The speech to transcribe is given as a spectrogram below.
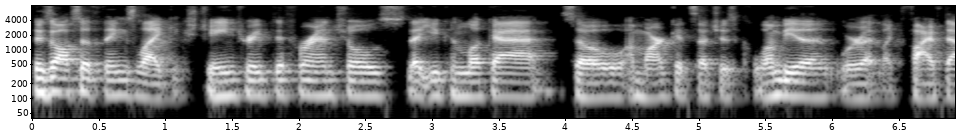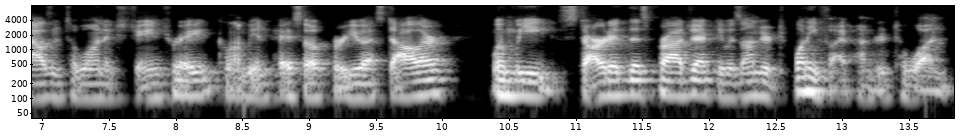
There's also things like exchange rate differentials that you can look at. So, a market such as Colombia, we're at like 5,000 to 1 exchange rate, Colombian peso per US dollar. When we started this project, it was under 2,500 to 1.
